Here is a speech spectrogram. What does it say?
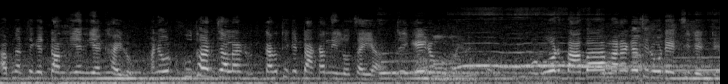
আপনার থেকে টান দিয়ে নিয়ে খাইলো। মানে ওর ক্ষুধার জ্বালার কারও থেকে টাকা নিল চাইয়া, যে এইরকম ওর বাবা মারা গেছে রোড অ্যাক্সিডেন্টে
